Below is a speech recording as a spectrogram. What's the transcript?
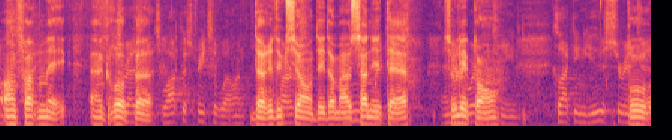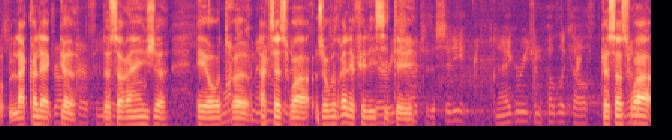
ont formé un groupe de réduction des dommages sanitaires sous les ponts pour la collecte de seringes et autres accessoires. Je voudrais les féliciter, que ce soit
